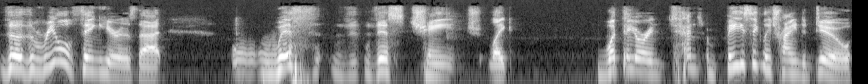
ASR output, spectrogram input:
the the real thing here is that with th- this change, like what they are intent basically trying to do,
